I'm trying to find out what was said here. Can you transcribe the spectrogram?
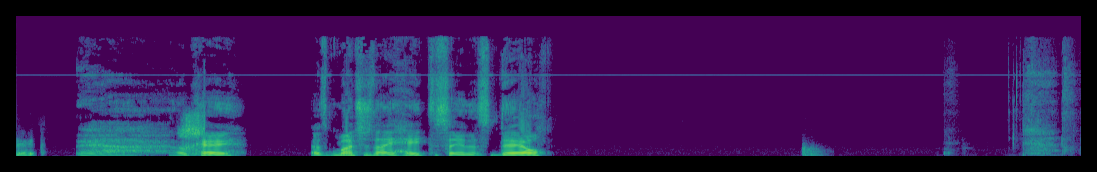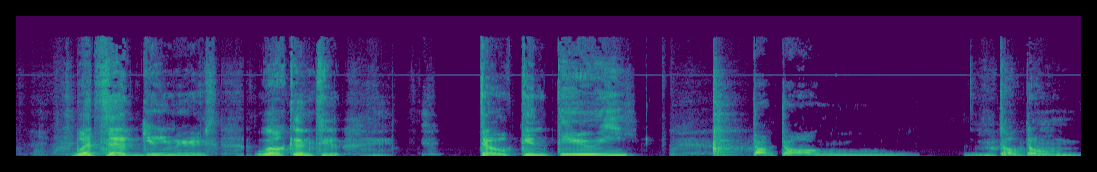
sick. Yeah. Okay. As much as I hate to say this, Dale. What's up, gamers? Welcome to Dokkan Theory. Dong dong. Dong dong.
